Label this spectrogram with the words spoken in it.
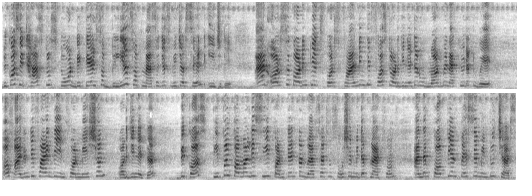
because it has to store details of billions of messages which are sent each day and also according to experts finding the first originator would not be an accurate way of identifying the information originator because people commonly see content on websites or social media platforms and then copy and paste them into chats.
